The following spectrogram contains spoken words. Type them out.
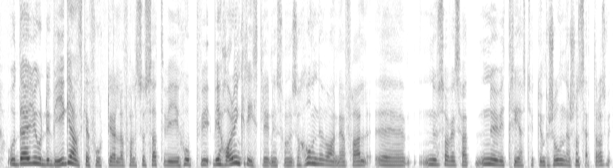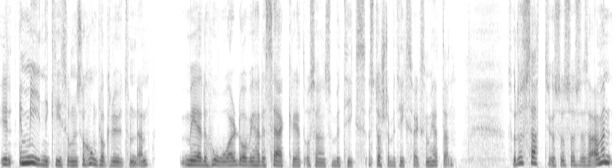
Och där gjorde vi ganska fort i alla fall, så satte vi ihop, vi, vi har en krisledningsorganisation i vanliga fall. Eh, nu sa vi så att nu är vi tre stycken personer som sätter oss. En, en minikrisorganisation plockar vi ut från den med HR då vi hade säkerhet och sen så butiks, största butiksverksamheten. Så då satt vi oss och så sa ja, men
